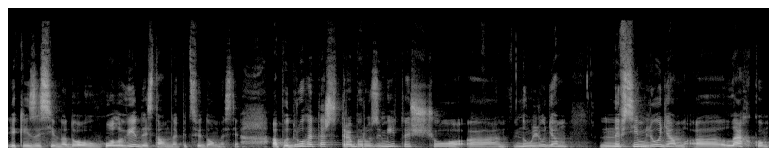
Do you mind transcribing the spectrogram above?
який засів надовго в голові, десь там на підсвідомості. А по-друге, теж треба розуміти, що е, ну, людям. Не всім людям е, легко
